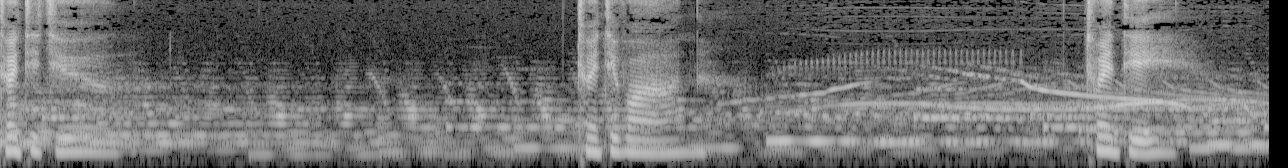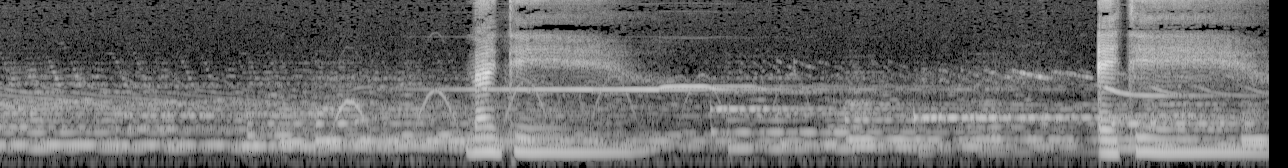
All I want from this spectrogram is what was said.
22 21 20 19 18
